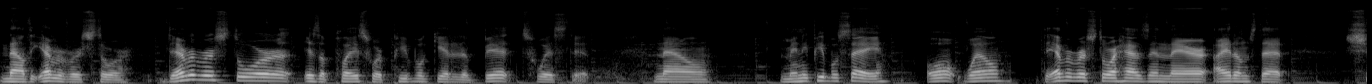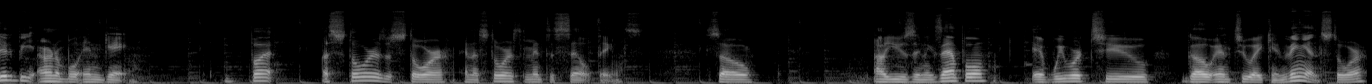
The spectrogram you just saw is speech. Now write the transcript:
now the eververse store the eververse store is a place where people get it a bit twisted now many people say oh well the eververse store has in there items that should be earnable in game. But a store is a store, and a store is meant to sell things. So I'll use an example. If we were to go into a convenience store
